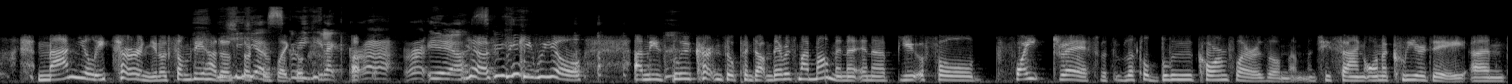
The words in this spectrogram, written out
manually turn. You know, somebody had a sort yeah, of like a- squeaky, like, a- yeah. yeah, squeaky wheel. And these blue curtains opened up, and there was my mum in a in a beautiful white dress with little blue cornflowers on them, and she sang on a clear day. And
